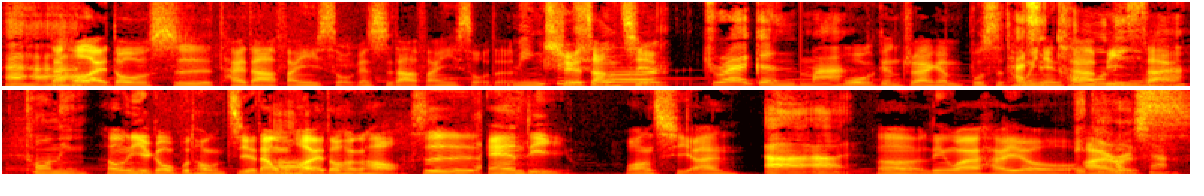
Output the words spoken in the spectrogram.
呃、但后来都是台大翻译所跟师大翻译所的学长姐。Dragon 吗？我跟 Dragon 不是同一年参加比赛，Tony Tony 也跟我不同届，但我们后来都很好。哦、是 Andy 王启安啊啊啊，嗯，另外还有 Iris。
